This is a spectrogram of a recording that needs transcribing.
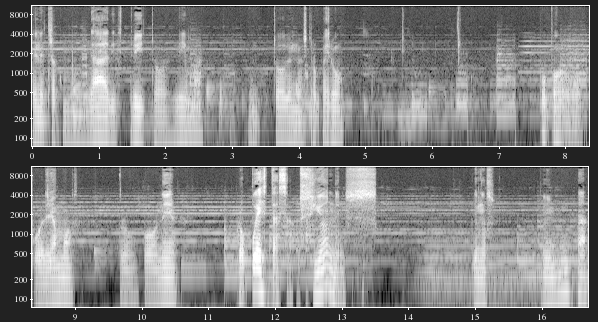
de nuestra comunidad, distrito, Lima, en todo nuestro Perú podríamos proponer propuestas, acciones que nos permita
